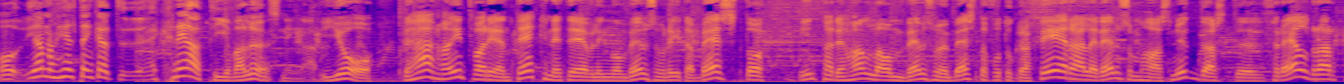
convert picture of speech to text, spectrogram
och ja, nå helt enkelt kreativa lösningar. Jo, det här har inte varit en tecknetävling om vem som ritar bäst och inte har det handlat om vem som är bäst att fotografera eller vem som har snyggast eh, föräldrar,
